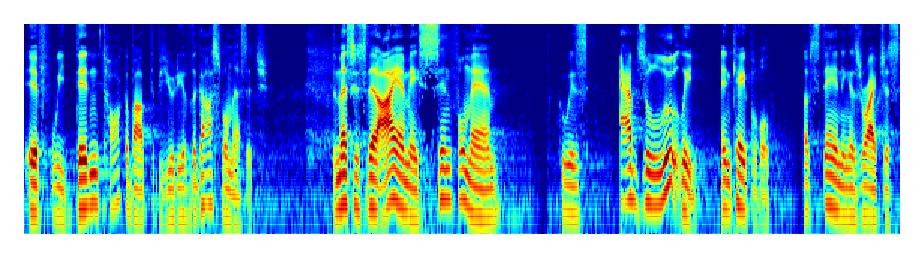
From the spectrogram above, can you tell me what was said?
if we didn't talk about the beauty of the gospel message the message that I am a sinful man who is absolutely incapable of standing as righteous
